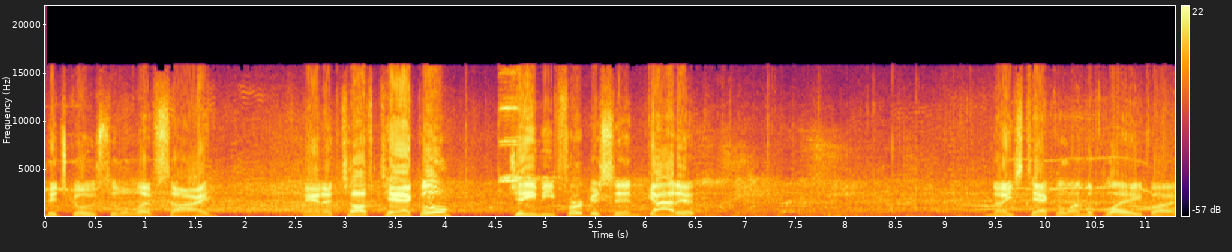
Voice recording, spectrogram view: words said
Pitch goes to the left side. And a tough tackle. Jamie Ferguson got it. Nice tackle on the play by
